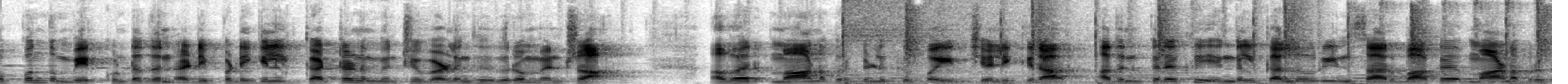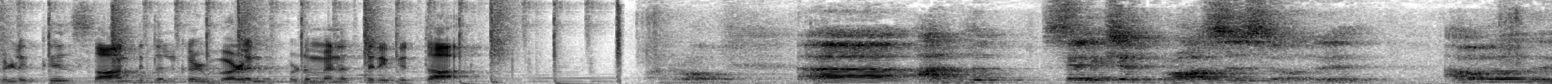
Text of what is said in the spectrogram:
ஒப்பந்தம் மேற்கொண்டதன் அடிப்படையில் கட்டணமின்றி வழங்குகிறோம் என்றார். அவர் மாணவர்களுக்கு பயிற்சி அளிக்கிறார். அதன் பிறகு எங்கள் கல்லூரியின் சார்பாக மாணவர்களுக்கு சான்றிதழ்கள் வழங்கப்படும் என தெரிவித்தார். அந்த செலெக்ஷன் ப்ராசஸ்ல வந்து அவங்க வந்து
